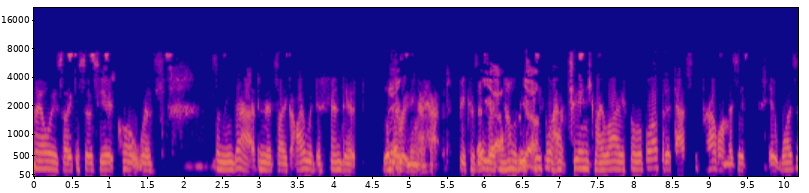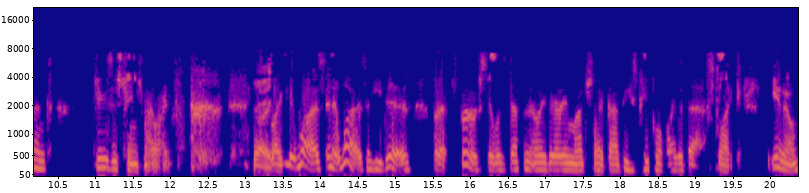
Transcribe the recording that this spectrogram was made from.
I always like associate cult with something bad. And it's like, I would defend it with Right. everything I had because it's Oh, like, yeah, no, these yeah. people have changed my life, blah, blah, blah. But it, that's the problem is it, it wasn't, Jesus changed my life. Right. like it was, and it was, and he did. But at first it was definitely very much like, uh, these people are the best. Like, you know,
